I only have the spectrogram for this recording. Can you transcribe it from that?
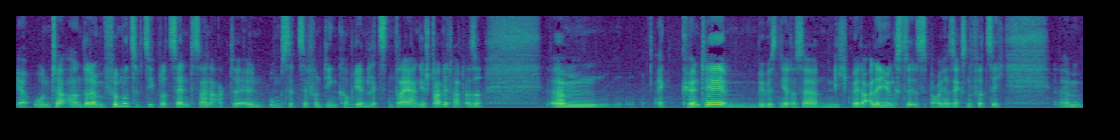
er unter anderem 75% seiner aktuellen Umsätze von Dingcom, die er in den letzten drei Jahren gestartet hat. Also ähm, er könnte, wir wissen ja, dass er nicht mehr der Allerjüngste ist, Baujahr 46, ähm,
